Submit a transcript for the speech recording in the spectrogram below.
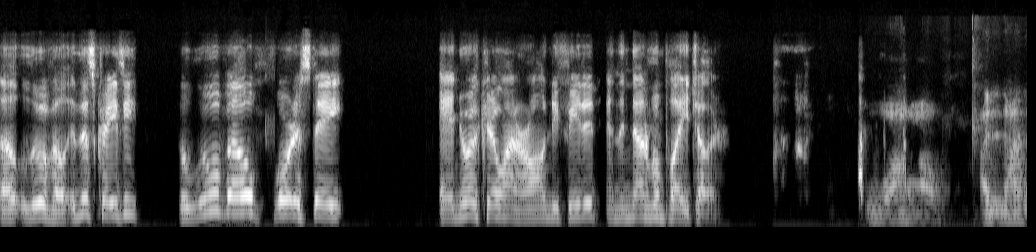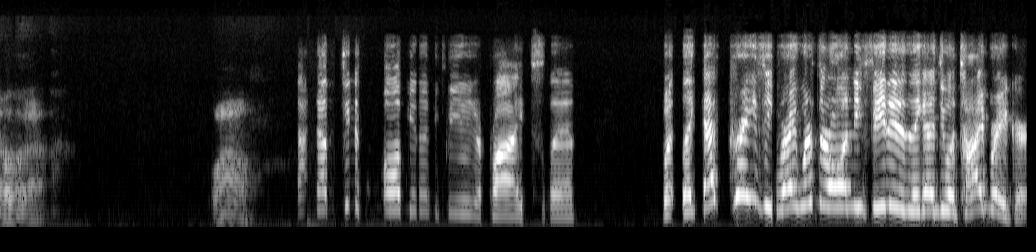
uh, Louisville. Isn't this crazy? The Louisville, Florida State, and North Carolina are all undefeated, and then none of them play each other. Wow, I did not know that. Wow. Now, now the chances of all being undefeated are probably slim, but like that's crazy, right? What if they're all undefeated and they got to do a tiebreaker?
